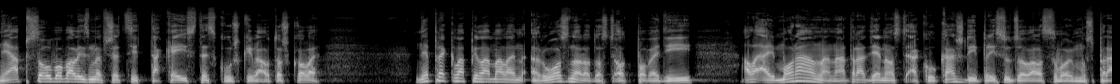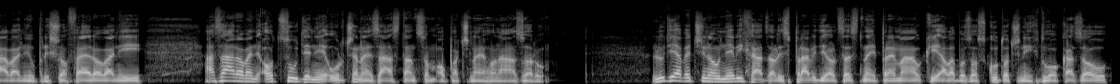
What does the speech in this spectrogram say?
Neabsolvovali sme všetci také isté skúšky v autoškole? Neprekvapila ma len rôznorodosť odpovedí, ale aj morálna nadradenosť, akú každý prisudzoval svojmu správaniu pri šoférovaní a zároveň odsúdenie určené zástancom opačného názoru. Ľudia väčšinou nevychádzali z pravidel cestnej premávky alebo zo skutočných dôkazov,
